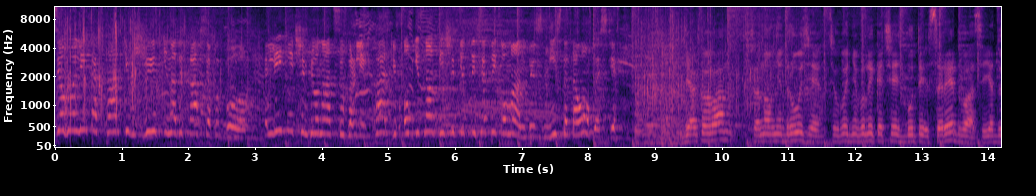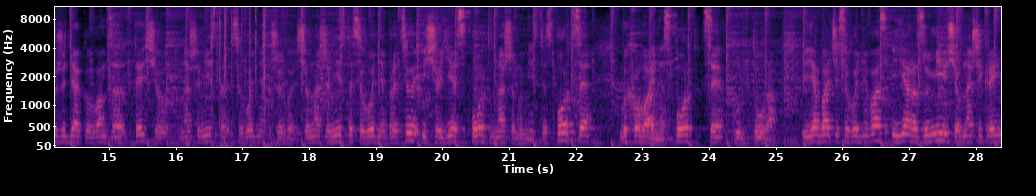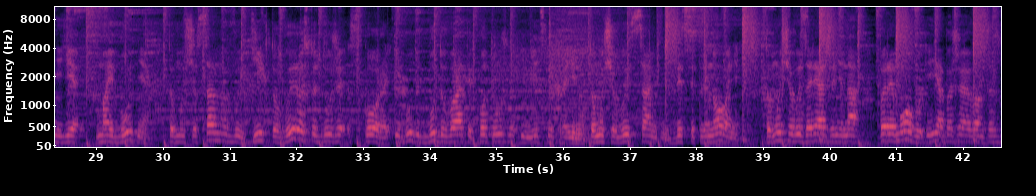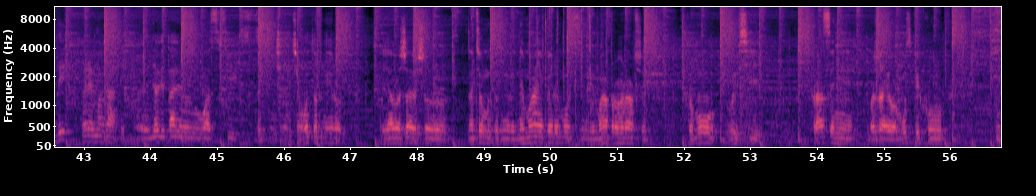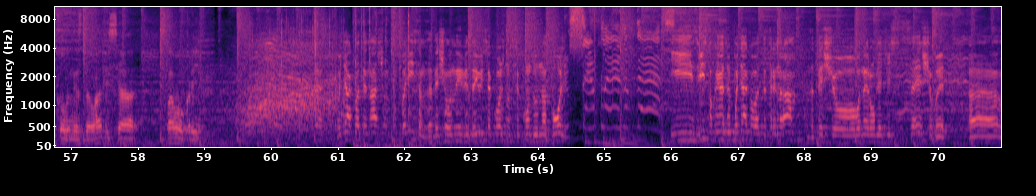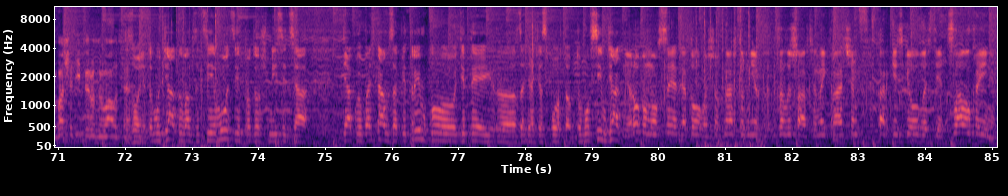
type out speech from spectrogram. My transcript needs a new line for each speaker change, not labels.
Цього літа Харків жив і надихався футболом. Літній чемпіонат Суперліг Харків об'єднав більше 50 команд з міста та області.
Дякую вам, шановні друзі. Сьогодні велика честь бути серед вас. І я дуже дякую вам за те, що наше місто сьогодні живе, що наше місто сьогодні працює і що є спорт в нашому місті. Спорт це виховання, спорт це культура. І я бачу сьогодні вас, і я розумію, що в нашій країні є майбутнє. Тому що саме ви, ті, хто виростуть дуже скоро і будуть будувати потужну і міцну країну, тому що ви самі дисципліновані, тому що ви заряджені на перемогу, і я бажаю вам завжди перемагати.
Я вітаю вас всіх з закінченням цього турніру. Я вважаю, що на цьому турнірі немає переможців, немає програвших. Тому ви всі красені. Бажаю вам успіху, ніколи не здаватися. Слава Україні!
подякувати нашим футболістам за те, що вони віддаються кожну секунду на полі. І, звісно, хотілося б подякувати тренерам за те, що вони роблять все, щоб е, ваші діти розвивалися.
сезоні. Тому дякую вам за ці емоції впродовж місяця. Дякую батькам за підтримку дітей е, заняття спортом. Тому всім дякую.
Робимо все для того, щоб наш турнір залишався найкращим в Харківській області. Слава Україні!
